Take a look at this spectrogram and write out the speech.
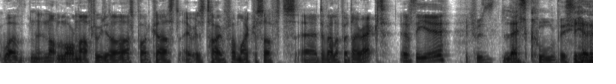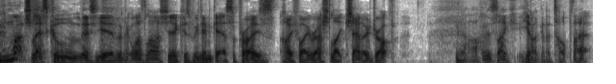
Well, not long after we did our last podcast, it was time for Microsoft's uh, Developer Direct of the year. Which was less cool this year. Much less cool this year than it was last year because we didn't get a surprise hi-fi rush like Shadow Drop. No, And it's like you're not going to top that.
